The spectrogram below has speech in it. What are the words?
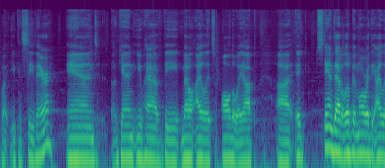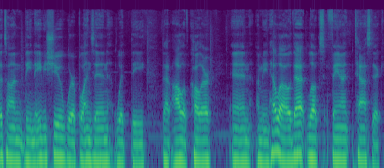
but you can see there. And again, you have the metal eyelets all the way up. Uh, it stands out a little bit more with the eyelets on the navy shoe where it blends in with the that olive color. And I mean, hello, that looks fantastic.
